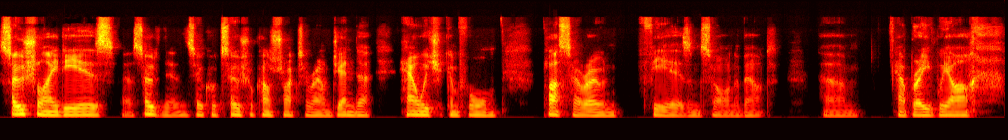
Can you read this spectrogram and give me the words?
social ideas, uh, so the so-called social constructs around gender, how we should conform, plus our own fears and so on about um, how brave we are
